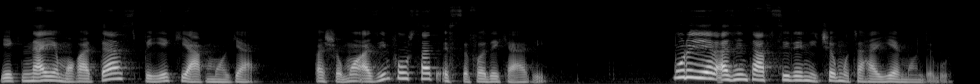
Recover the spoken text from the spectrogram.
یک نه مقدس به یک یغماگر و شما از این فرصت استفاده کردید. مورویر از این تفسیر نیچه متحیر مانده بود.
